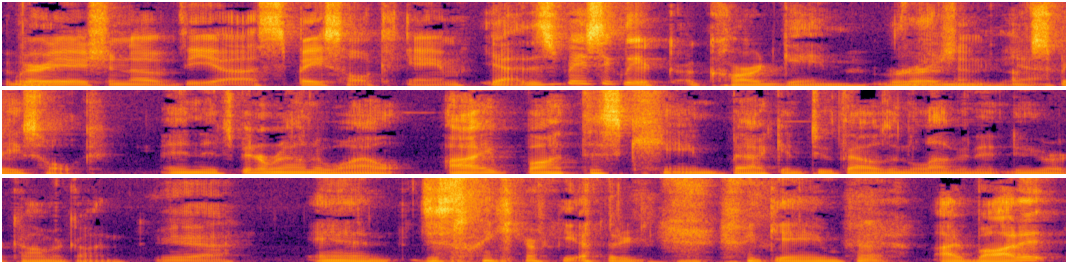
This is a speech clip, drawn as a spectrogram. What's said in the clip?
a variation of the uh, Space Hulk game. Yeah, this is basically a, a card game version, Version, yeah. of Space Hulk, and it's been around a while. I bought this game back in 2011 at New York Comic Con, Yeah. and just like every other game, I bought it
